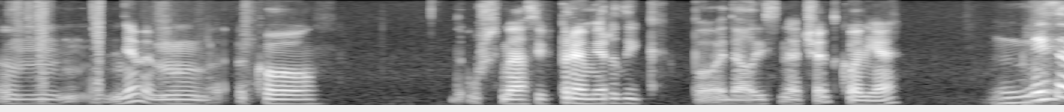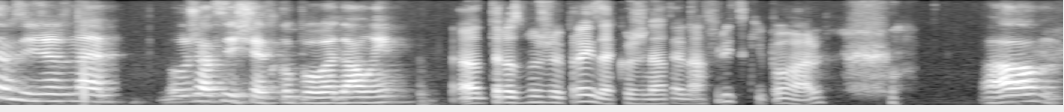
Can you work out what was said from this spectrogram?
um, neviem, ako už sme asi v Premier League povedali sme všetko, nie? Myslím si, že sme už asi všetko povedali. A teraz môžeme prejsť akože na ten africký pohár. Um,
